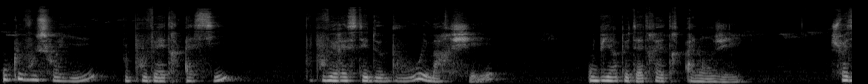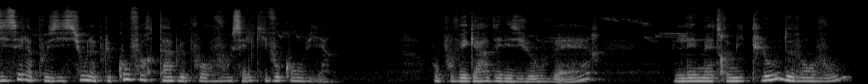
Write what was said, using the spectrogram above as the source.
Où que vous soyez, vous pouvez être assis, vous pouvez rester debout et marcher, ou bien peut-être être allongé. Choisissez la position la plus confortable pour vous, celle qui vous convient. Vous pouvez garder les yeux ouverts, les mettre mi-clos devant vous,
